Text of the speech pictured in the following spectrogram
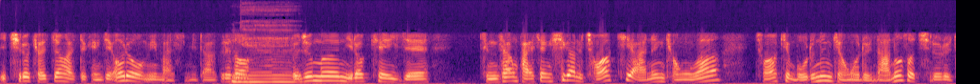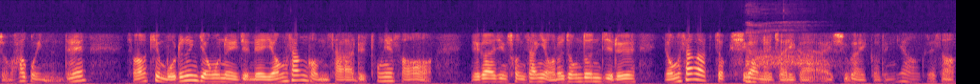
이 치료 결정할 때 굉장히 어려움이 많습니다. 그래서 네. 요즘은 이렇게 이제 증상 발생 시간을 정확히 아는 경우와 정확히 모르는 경우를 나눠서 치료를 좀 하고 있는데 정확히 모르는 경우는 이제 내 영상 검사를 통해서 내가 지금 손상이 어느 정도인지를 영상학적 시간을 아. 저희가 알 수가 있거든요. 그래서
